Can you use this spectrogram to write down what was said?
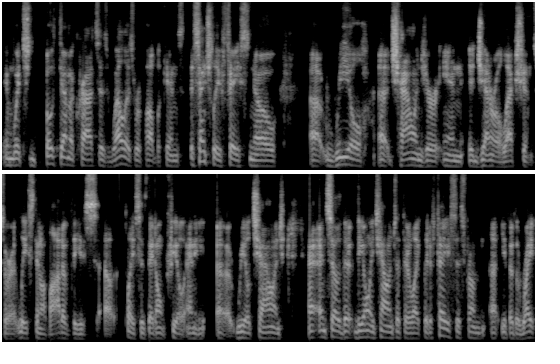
in which both Democrats as well as Republicans essentially face no uh, real uh, challenger in general elections, or at least in a lot of these uh, places, they don't feel any uh, real challenge. And so the, the only challenge that they're likely to face is from uh, either the right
